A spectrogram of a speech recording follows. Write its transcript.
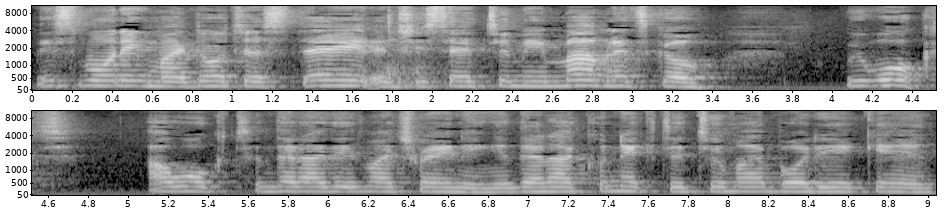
This morning, my daughter stayed and she said to me, Mom, let's go. We walked. I walked and then I did my training and then I connected to my body again,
